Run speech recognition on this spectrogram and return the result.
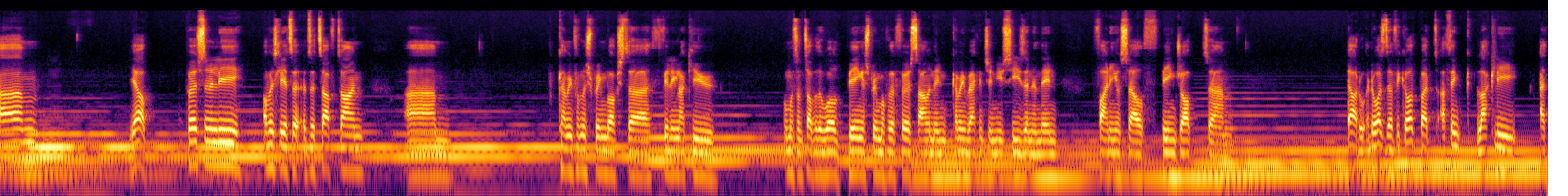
Um, yeah, personally, obviously it's a, it's a tough time. Um, coming from the Springboks to feeling like you almost on top of the world, being a Springbok for the first time, and then coming back into a new season, and then finding yourself being dropped. Um, yeah, it, was difficult, but I think luckily, at,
